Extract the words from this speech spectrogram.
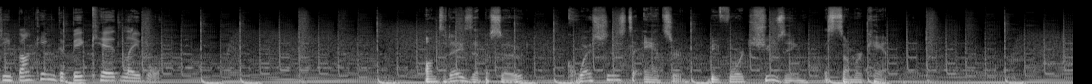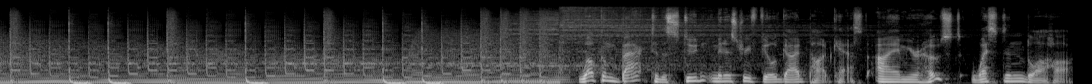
Debunking the Big Kid Label. On today's episode, questions to answer before choosing a summer camp. Welcome back to the Student Ministry Field Guide podcast. I am your host, Weston Blaha.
